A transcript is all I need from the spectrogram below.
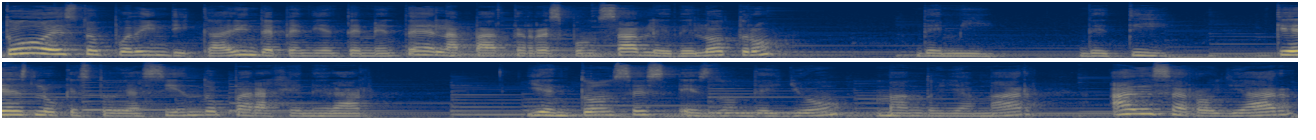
Todo esto puede indicar, independientemente de la parte responsable del otro, de mí, de ti, qué es lo que estoy haciendo para generar. Y entonces es donde yo mando llamar a desarrollar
